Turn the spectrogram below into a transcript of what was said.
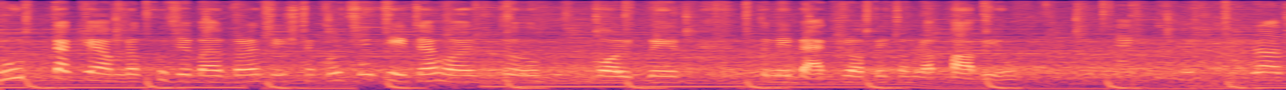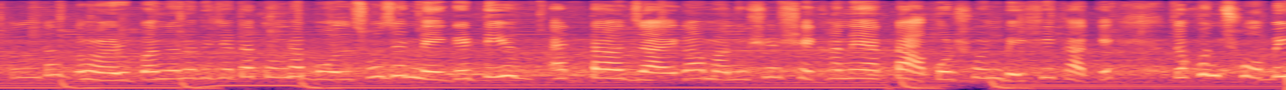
রুটটাকে আমরা খুঁজে বার করার চেষ্টা করছি যেটা হয়তো গল্পের তুমি ব্যাকড্রপে তোমরা পাবেও। রাতুলদা আহ, রূপাঞ্জনাদি যেটা তোমরা বলছো যে নেগেটিভ একটা জায়গা মানুষের সেখানে একটা আকর্ষণ বেশি থাকে। যখন ছবি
